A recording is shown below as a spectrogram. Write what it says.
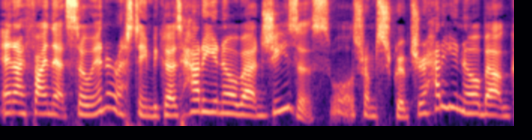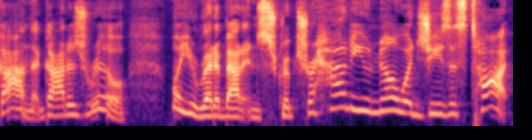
And I find that so interesting because how do you know about Jesus? Well, it's from Scripture. How do you know about God and that God is real? Well, you read about it in Scripture. How do you know what Jesus taught?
